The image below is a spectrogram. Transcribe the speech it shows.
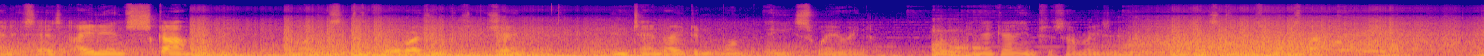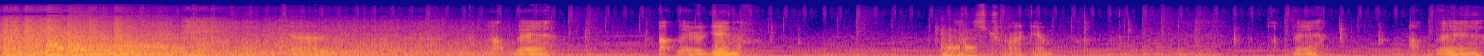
And it says Alien Scum. On the 64 version, it's a shame Nintendo didn't want the swearing in their games for some reason. There we go. Up there. Up there again. Let's try again. Up there. Up there.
